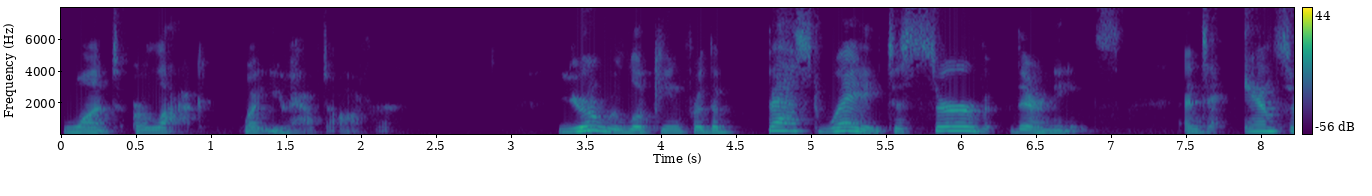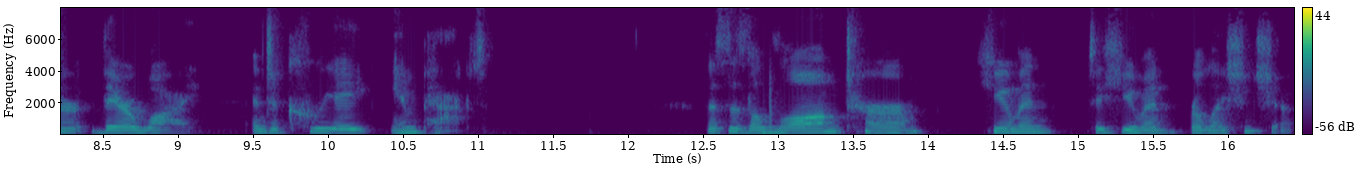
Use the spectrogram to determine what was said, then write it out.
want, or lack what you have to offer. You're looking for the best way to serve their needs and to answer their why and to create impact. This is a long term human to human relationship.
